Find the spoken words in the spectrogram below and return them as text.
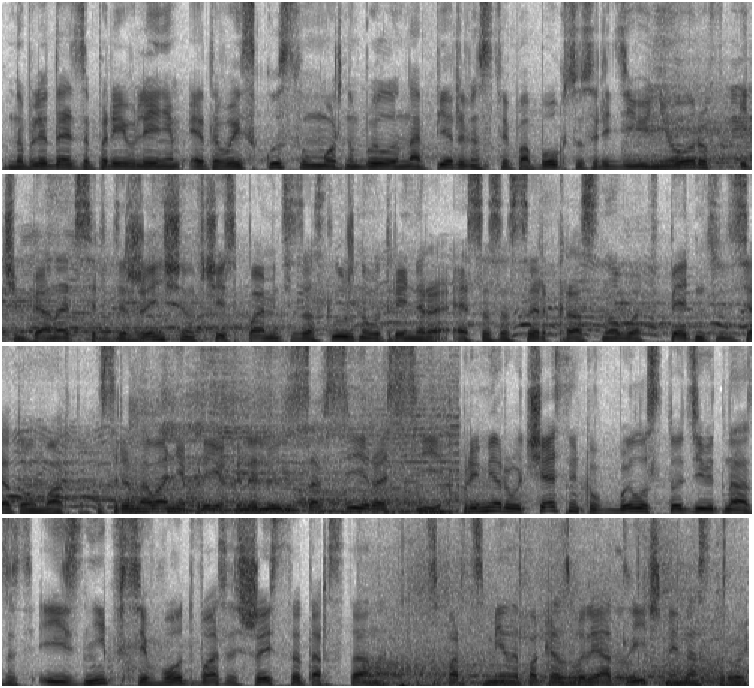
Наблюдать за проявлением этого искусства можно было на первенстве по боксу среди юниоров и чемпионате среди женщин в честь памяти заслуженного тренера СССР Краснова в пятницу 10 марта. На соревнования приехали люди со всей России. К примеру, участников было 119, и из них всего 26 Татарстана. Спортсмены показывали отличный настрой,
